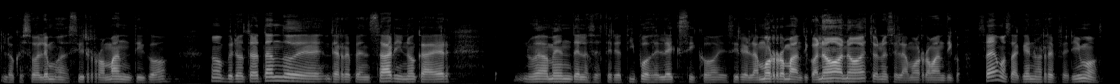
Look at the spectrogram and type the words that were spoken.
lo que solemos decir romántico, ¿no? pero tratando de repensar y no caer nuevamente en los estereotipos del léxico, es decir, el amor romántico. No, no, esto no es el amor romántico. ¿Sabemos a qué nos referimos?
